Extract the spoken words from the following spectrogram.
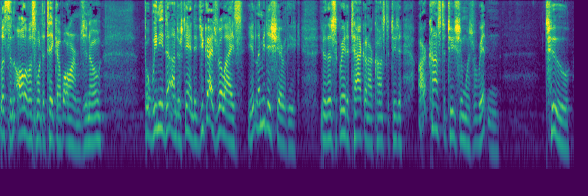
Listen, all of us want to take up arms, you know. But we need to understand. Did you guys realize? Let me just share with you. You know, there's a great attack on our Constitution. Our Constitution was written to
